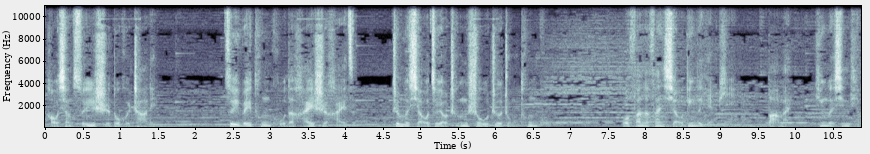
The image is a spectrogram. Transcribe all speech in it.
好像随时都会炸裂。最为痛苦的还是孩子，这么小就要承受这种痛苦。我翻了翻小丁的眼皮，把脉，听了心跳，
